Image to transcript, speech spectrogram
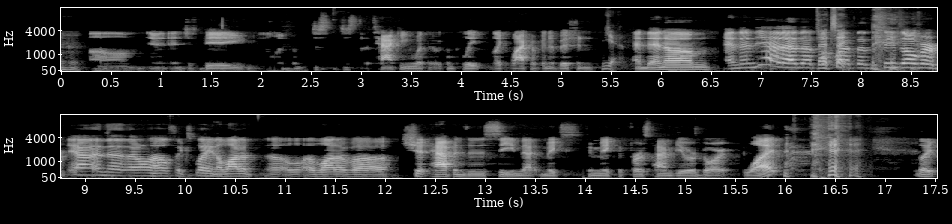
mm-hmm. um, and, and just being just just attacking with a complete like lack of inhibition. Yeah. And then um and then yeah that, that's, that's the, the, the, scene's over. Yeah, and then I don't know how else to explain. A lot of uh, a lot of uh shit happens in this scene that makes can make the first time viewer go what. like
